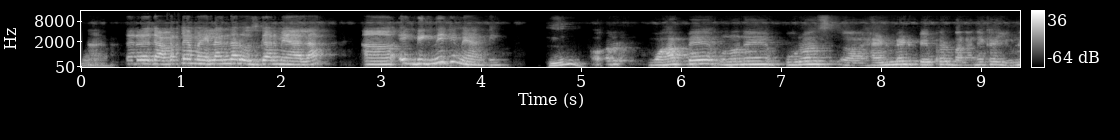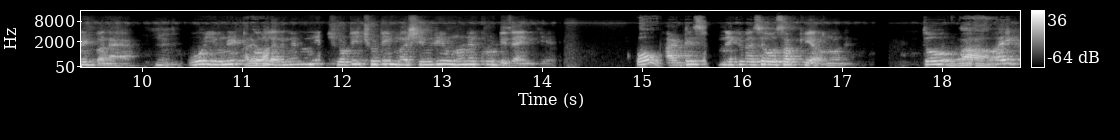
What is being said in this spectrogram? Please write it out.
तर गावातल्या महिलांना रोज़गार मिळाला. एक डिग्निटी मिळाली. और वहाँ पे उन्होंने पूरा हैंडमेड पेपर बनाने का यूनिट बनाया। वो यूनिट को लगने वाली छोटी छोटी मशीनरी उन्होंने खुद डिज़ाइन की आर्टिस्ट होने की वजह से वो सब किया उन्होंने। तो एक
